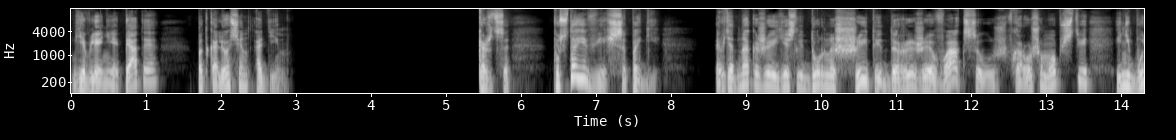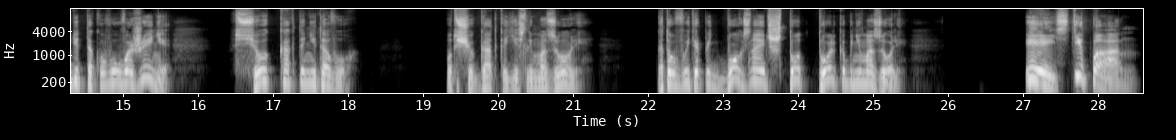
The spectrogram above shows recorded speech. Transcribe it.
Явление пятое. подколесен один. Кажется, пустая вещь сапоги. А ведь, однако же, если дурно сшиты, да рыжая вакса уж в хорошем обществе и не будет такого уважения. Все как-то не того. Вот еще гадко, если мозоли. Готов вытерпеть бог знает что, только бы не мозоли. «Эй, Степан!»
